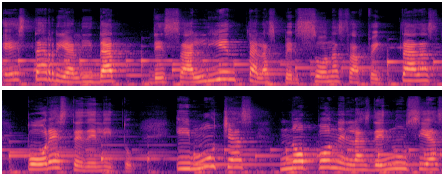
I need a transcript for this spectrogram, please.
Esta realidad desalienta a las personas afectadas por este delito y muchas no ponen las denuncias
